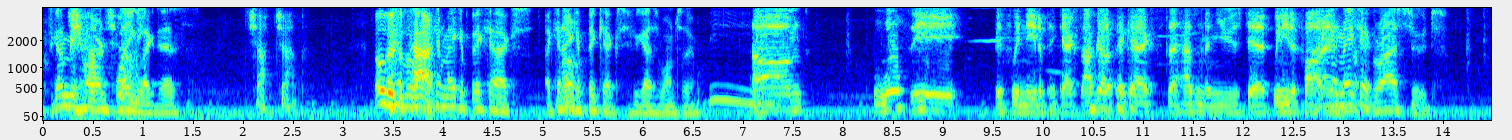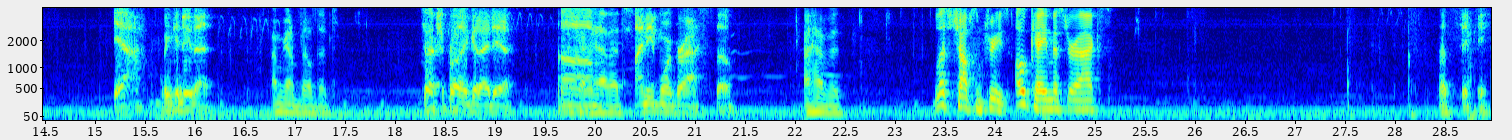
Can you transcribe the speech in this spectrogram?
It's gonna be Chop, hard chop. playing like this. Chop, chop. Oh, there's a pack. I can make a pickaxe. I can make Oh. a pickaxe if you guys want to. um, we'll see if we need a pickaxe. I've got a pickaxe that hasn't been used yet. We need to find. I can make a grass suit. Yeah, we can do that. I'm gonna build it. It's actually probably a good idea. Um, have it. I need more grass though. I have it. Let's chop some trees. Okay, Mr. Axe. Let's see. Shit,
